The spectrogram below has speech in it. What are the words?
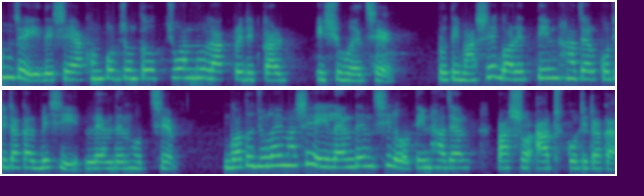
অনুযায়ী দেশে এখন পর্যন্ত চুয়ান্ন লাখ ক্রেডিট কার্ড ইস্যু হয়েছে। প্রতি মাসে গড়ে তিন হাজার কোটি টাকার বেশি লেনদেন হচ্ছে। গত জুলাই মাসে এই লেনদেন ছিল তিন হাজার পাঁচশো আট কোটি টাকা।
